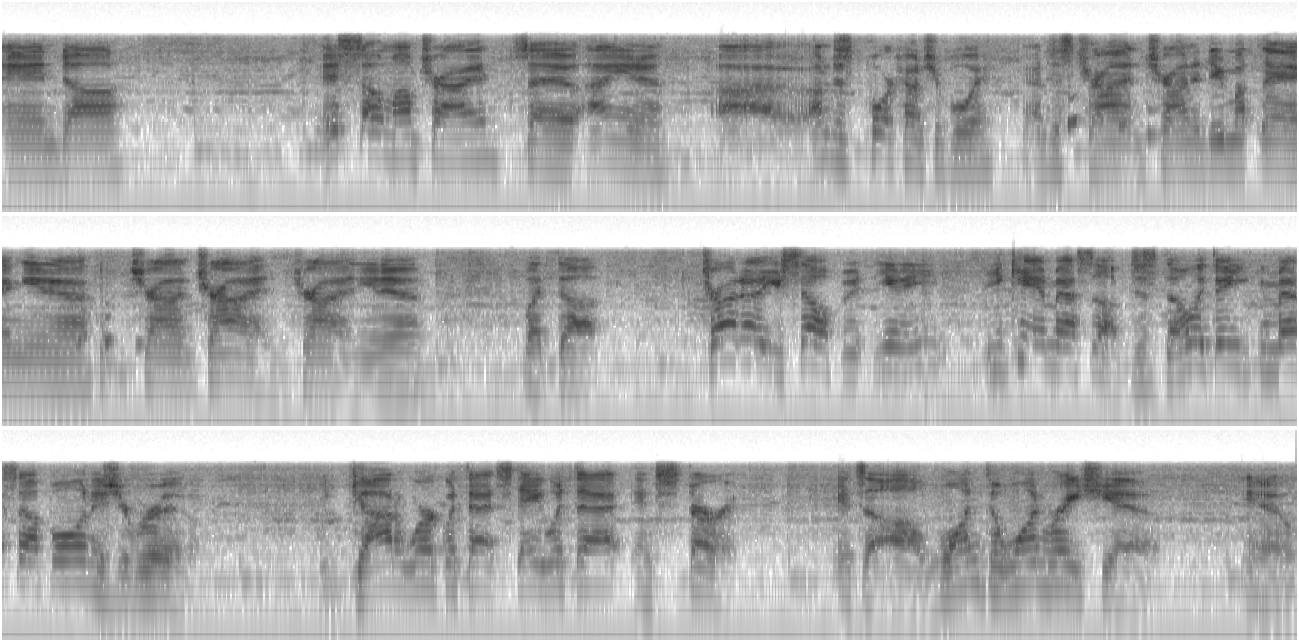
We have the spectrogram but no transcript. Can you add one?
and uh, it's something I'm trying. So I, you know, uh, I'm just poor country boy. I'm just trying, trying to do my thing, you know, trying, trying, trying, you know. But uh, try it out yourself. It, you know, you, you can't mess up. Just the only thing you can mess up on is your roux. You gotta work with that, stay with that, and stir it. It's a, a one to one ratio. You know,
